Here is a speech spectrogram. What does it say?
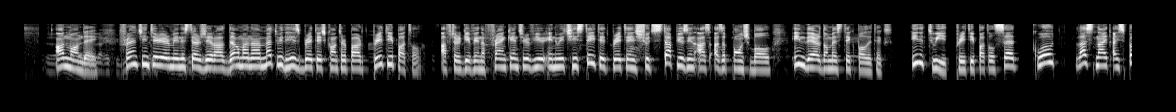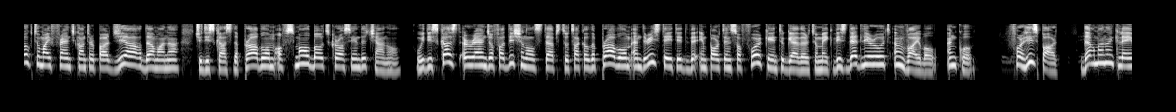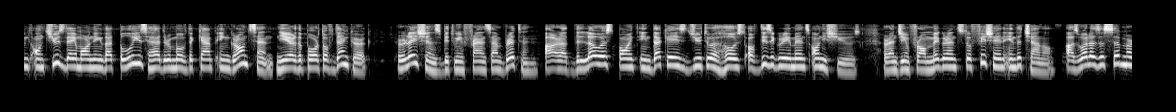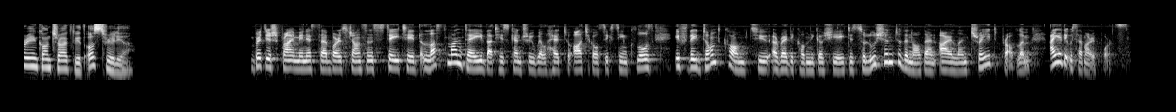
On Monday, French Interior Minister Gérald Darmanin met with his British counterpart Priti Patel after giving a frank interview in which he stated Britain should stop using us as a punch ball in their domestic politics. In a tweet, Priti Patel said, quote, Last night I spoke to my French counterpart Gérald Darmanin to discuss the problem of small boats crossing the channel. We discussed a range of additional steps to tackle the problem and restated the importance of working together to make this deadly route unviable. Unquote. For his part, Darmanin claimed on Tuesday morning that police had removed the camp in Grande-Synthe near the port of Dunkirk. Relations between France and Britain are at the lowest point in decades due to a host of disagreements on issues, ranging from migrants to fishing in the Channel, as well as a submarine contract with Australia. British Prime Minister Boris Johnson stated last Monday that his country will head to Article 16 clause if they don't come to a radical negotiated solution to the Northern Ireland trade problem. Ayedi Usama reports.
